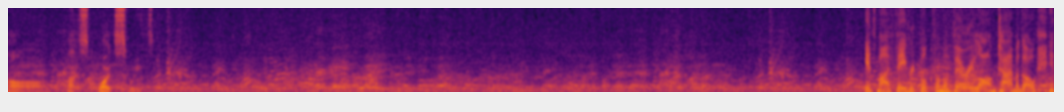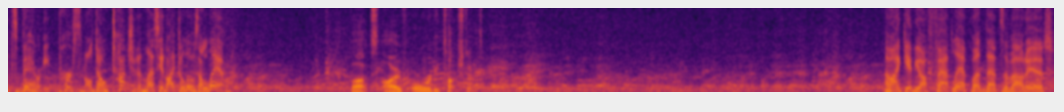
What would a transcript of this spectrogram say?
Aw, that's quite sweet. It's my favorite book from a very long time ago. It's very personal. Don't touch it unless you'd like to lose a limb. But I've already touched it. I might give you a fat lip, but that's about it.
